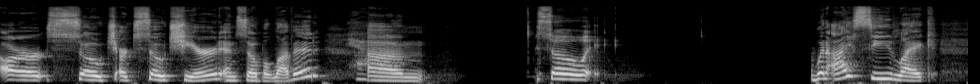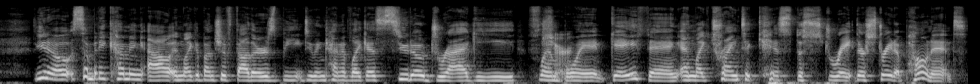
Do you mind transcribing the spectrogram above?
are so are so cheered and so beloved. Yeah. Um, so when I see like, you know, somebody coming out in like a bunch of feathers, be doing kind of like a pseudo draggy, flamboyant gay thing, and like trying to kiss the straight their straight opponent,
